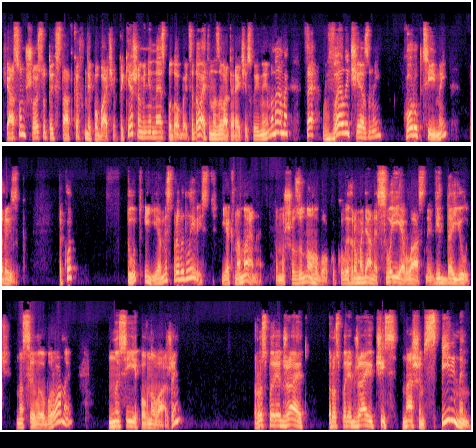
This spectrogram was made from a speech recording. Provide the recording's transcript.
часом щось у тих статках не побачив. Таке, що мені не сподобається. Давайте називати речі своїми іменами. Це величезний корупційний ризик. Так от тут і є несправедливість, як на мене. Тому що з одного боку, коли громадяни своє власне віддають на сили оборони, носії повноважень розпоряджають, розпоряджаючись нашим спільним,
